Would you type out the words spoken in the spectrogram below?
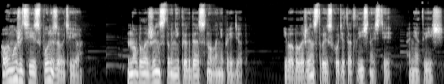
Вы можете использовать ее, но блаженство никогда снова не придет ибо блаженство исходит от личности, а не от вещи.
